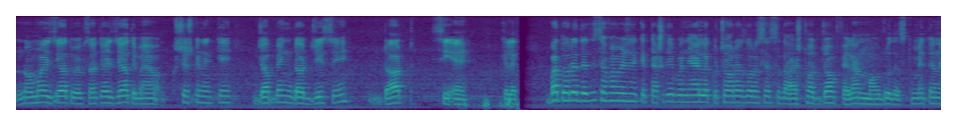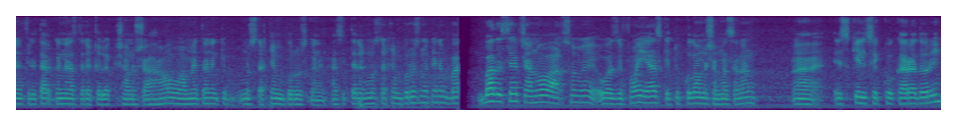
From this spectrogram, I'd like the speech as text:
نامای زیاد وبسایت های زیادی می کوشش کنید که jobbank.gc.ca کلیک بعد وارد این صفحه میشن که تقریبا هشتاد job فعلا موجود است که می‌تونن فیلتر کنن از طریق location و شهرها و می‌تونن که مستقیم بروز کنن. از این طریق مستقیم بروز می‌کنیم بعد search انواع و اقسام وظیفه‌ای است که تو کدامش مثلا skills cooker داری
